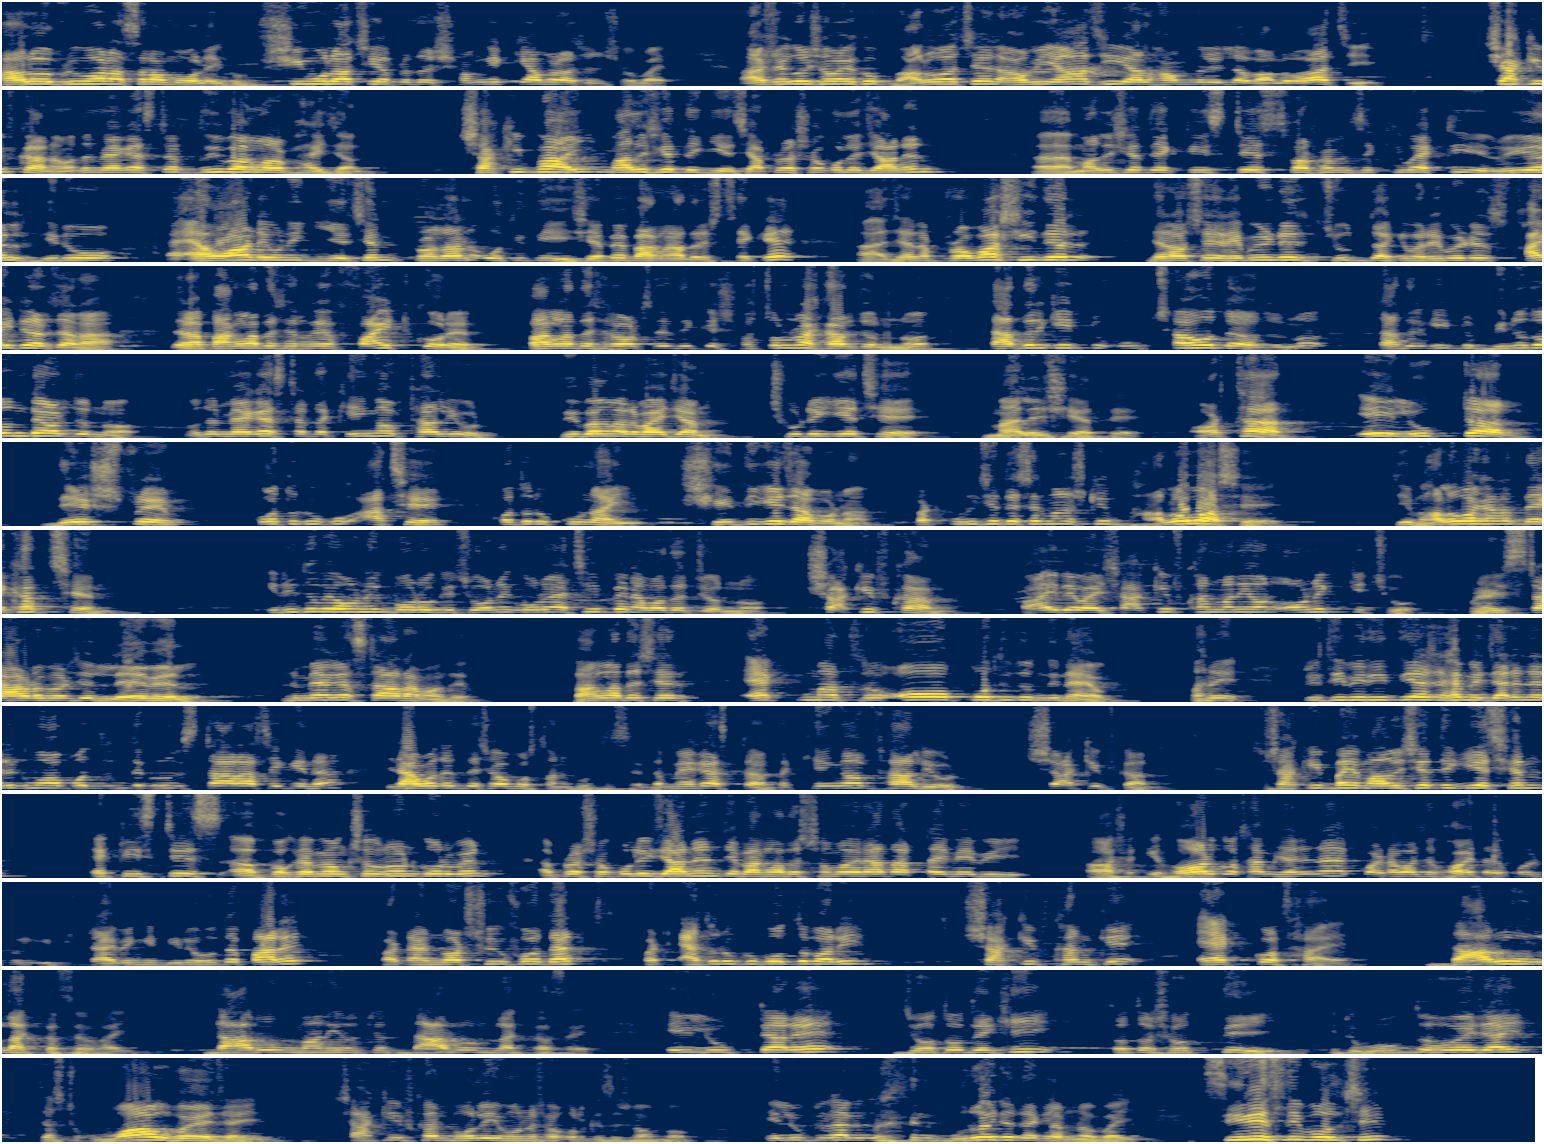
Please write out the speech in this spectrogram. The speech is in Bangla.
হ্যালো এভরিওয়ান আসসালামু আলাইকুম। শিমুল আছি, আপনাদের সঙ্গে। কেমন আছেন সবাই? আশা করি সবাই খুব ভালো আছেন। আমি আছি আলহামদুলিল্লাহ, ভালো আছি। শাকিব খান, আমাদের মেগাস্টার, দুই বাংলার ভাইজান। শাকিব ভাই, মালয়েশিয়াতে গিয়েছে। আপনারা সকলে জানেন মালয়েশিয়াতে একটি স্টেজ পারফরমেন্সে কিংবা একটি রিয়েল হিরো অ্যাওয়ার্ডে উনি গিয়েছেন, প্রধান অতিথি হিসেবে বাংলাদেশ থেকে। যারা প্রবাসীদের, যারা হচ্ছে রেমিডেন্স যোদ্ধা কিংবা রেমিডেন্স ফাইটার যারা যারা বাংলাদেশের হয়ে ফাইট করেন, বাংলাদেশের অর্থনীতিকে সচল রাখার জন্য, তাদেরকে একটু উৎসাহ দেওয়ার জন্য তাদেরকে একটু বিনোদন দেওয়ার জন্য আমাদের megastar the king of Dhallywood, দুই বাংলার ভাইজান, ছুটে গিয়েছে মালয়েশিয়াতে। অর্থাৎ এই লুকটার দেশপ্রেম কতটুকু আছে, কতটুকু নাই, সেদিকে যাব না। বাট উনি যে দেশের মানুষকে ভালোবাসে, যে ভালোবাসাটা দেখাচ্ছেন, এটি তো অনেক বড় কিছু, অনেক বড় অ্যাচিভমেন্ট আমাদের জন্য। শাকিব খান, ভাই রে ভাই, শাকিব খান মানে আর অনেক কিছু। মানে স্টারডমের যে লেভেল মেগা স্টার আমাদের। বাংলাদেশের একমাত্র অপ্রতিদ্বন্দ্বী নায়ক। মানে পৃথিবীর ইতিহাসে, আমি জানি না এরকম অপর্যন্ত কোনো স্টার আছে কিনা, যেটা আমাদের দেশে অবস্থান করতেছে। The mega star the king of Hollywood Shakib Khan Shakib ভাই মালয়েশিয়াতে গিয়েছেন, একটি স্টেজ প্রোগ্রামে অংশগ্রহণ করবেন। আপনারা সকলেই জানেন যে বাংলাদেশ সময় রাত আটটায় মেবি সেটি হওয়ার কথা আমি জানি না, কয়টা বাজে হয়, তারপর একটু একটু টাইমিং এ ডিলে হতে পারে but I am not sure for that but এতটুকু বলতে পারি শাকিব খানকে এক কথায়, দারুণ লাগতেছে ভাই। দারুণ মানে হচ্ছে দারুণ লাগতেছে। এই লুকটারে যত দেখি তত সত্যি একটু মুগ্ধ হয়ে যায় জাস্ট ওয়াও হয়ে যায় শাকিব খান বলেই মনে সকল কিছু সম্ভব। এই লুকটা আমি কোনোদিন বুড়ো হইতে দেখলাম না ভাই। সিরিয়াসলি বলছি,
